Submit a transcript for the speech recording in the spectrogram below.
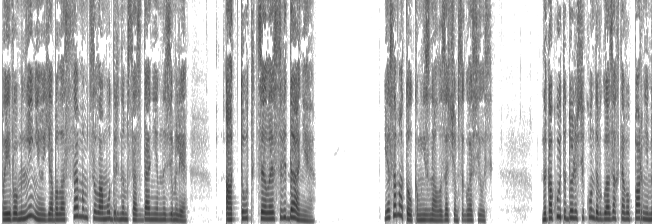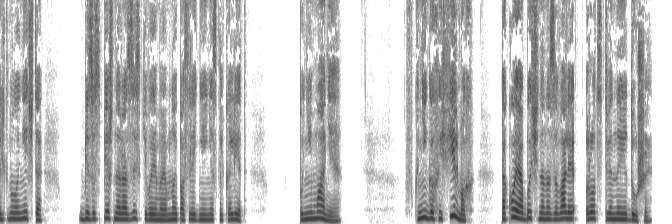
По его мнению, я была самым целомудренным созданием на земле, а тут целое свидание. Я сама толком не знала, зачем согласилась. На какую-то долю секунды в глазах того парня мелькнуло нечто, безуспешно разыскиваемое мной последние несколько лет. Понимание. В книгах и фильмах такое обычно называли родственные души.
